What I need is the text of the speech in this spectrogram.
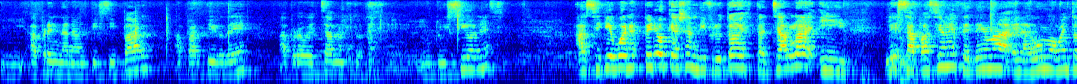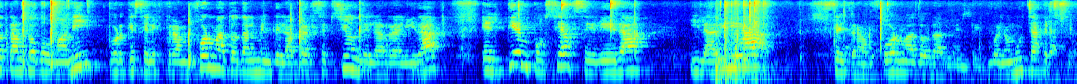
y aprendan a anticipar a partir de aprovechar nuestras eh, intuiciones. Así que bueno, espero que hayan disfrutado de esta charla y les apasione este tema en algún momento tanto como a mí, porque se les transforma totalmente la percepción de la realidad, el tiempo se acelera y la vida se transforma totalmente. Bueno, muchas gracias.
